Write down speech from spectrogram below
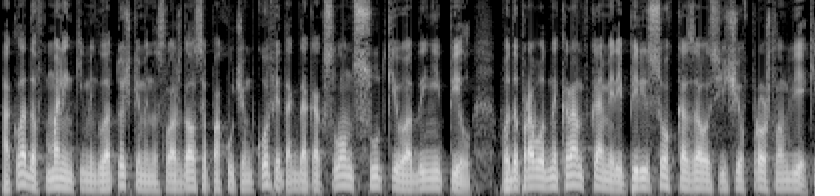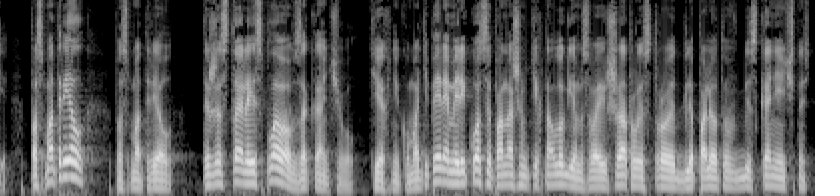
Окладов маленькими глоточками наслаждался пахучим кофе, тогда как слон сутки воды не пил. Водопроводный кран в камере пересох, казалось, еще в прошлом веке. «Посмотрел?» «Посмотрел». Ты же стали и сплавов заканчивал, техникум, а теперь америкосы по нашим технологиям свои шаттлы строят для полетов в бесконечность.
